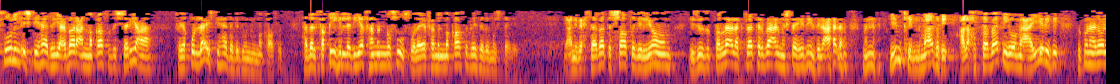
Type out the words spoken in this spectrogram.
أصول الاجتهاد هي عبارة عن مقاصد الشريعة. فيقول لا اجتهاد بدون المقاصد. هذا الفقيه الذي يفهم النصوص ولا يفهم المقاصد ليس بمجتهد. يعني بحسابات الشاطبي اليوم يجوز تطلع لك ثلاث أرباع المجتهدين في العالم من يمكن ما أدري على حساباته ومعاييره. يكون هذول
